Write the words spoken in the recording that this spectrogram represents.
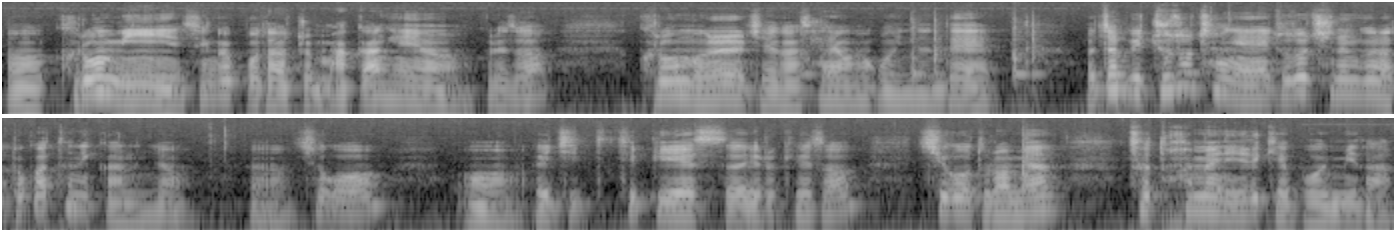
어, 크롬이 생각보다 좀 막강해요. 그래서 크롬을 제가 사용하고 있는데 어차피 주소창에 주소 치는 거는 똑같으니까는요. 어, 치고 어, HTTPS 이렇게 해서 치고 들어오면 첫 화면이 이렇게 보입니다.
